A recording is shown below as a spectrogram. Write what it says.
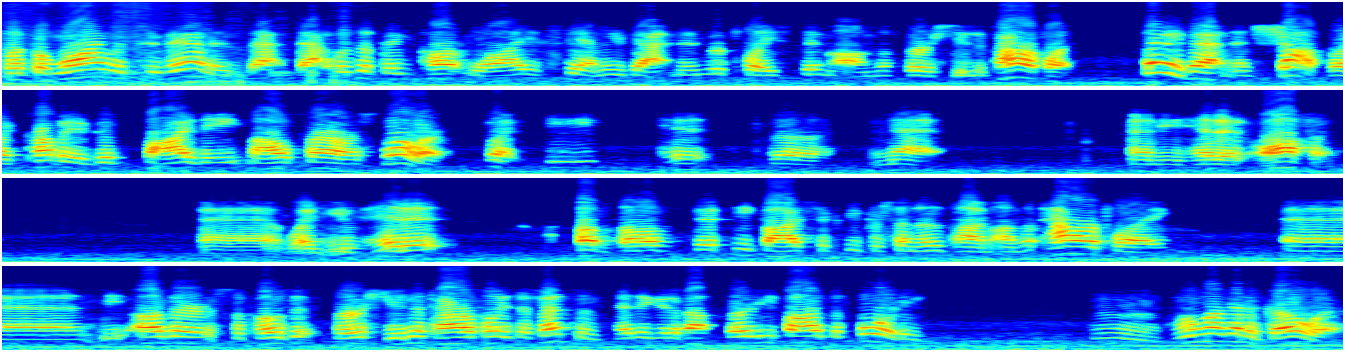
but the line with Subban is that that was a big part why Stanley Vatanen replaced him on the first unit power play. Stanley Vatanen shot like probably a good five to eight miles per hour slower, but he hit the net, and he hit it often. And when you hit it above 55, 60% of the time on the power play, and the other supposed first unit power play defenseman hitting it about 35 to 40. Hmm, who am I going to go with?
